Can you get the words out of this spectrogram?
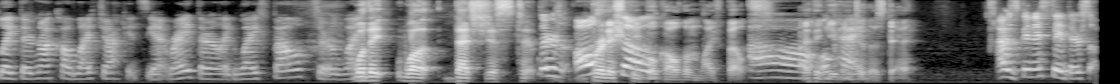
Like they're not called life jackets yet, right? They're like life belts or life. Well, they well that's just uh, There's also British people call them life belts. Oh, I think oh, even to this day, I was gonna say there's, uh,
